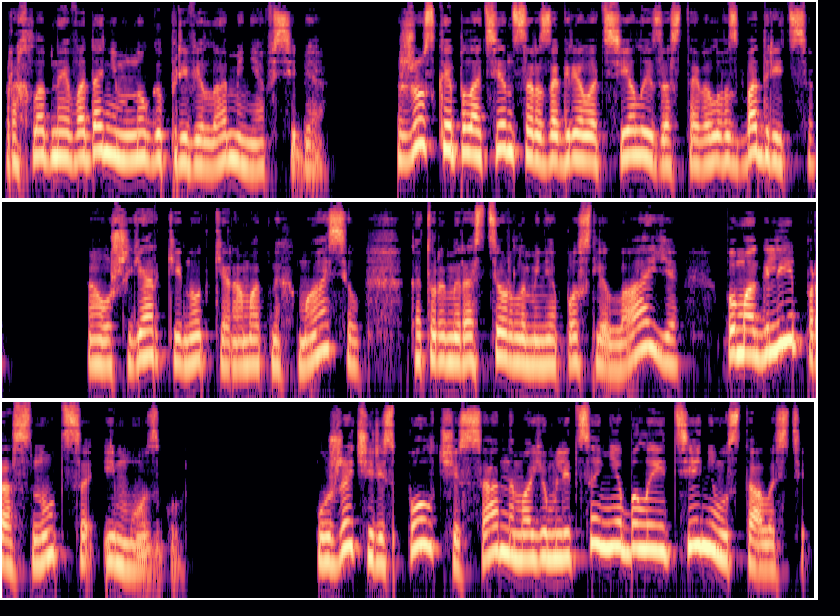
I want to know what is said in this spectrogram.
Прохладная вода немного привела меня в себя. Жесткое полотенце разогрело тело и заставило взбодриться. А уж яркие нотки ароматных масел, которыми растерла меня после лая, помогли проснуться и мозгу. Уже через полчаса на моем лице не было и тени усталости,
